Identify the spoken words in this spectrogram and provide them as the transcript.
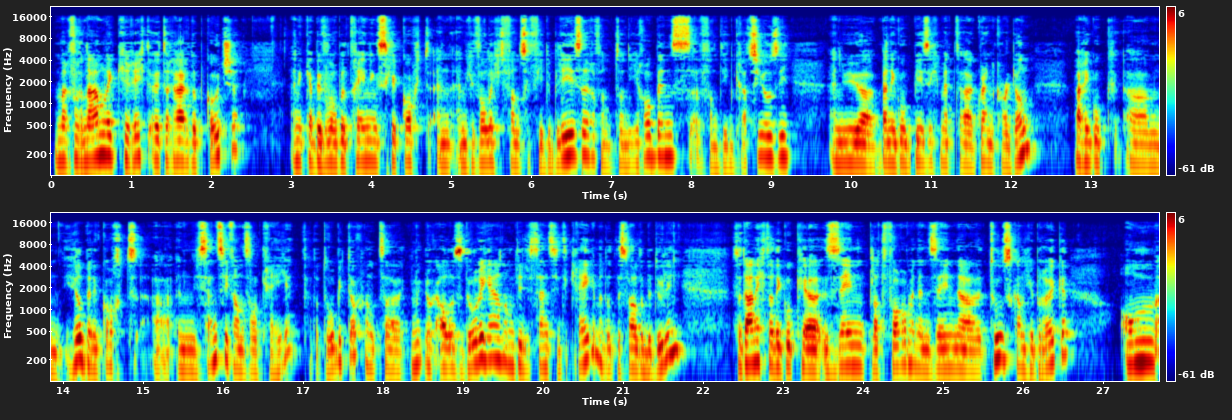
maar voornamelijk gericht uiteraard op coachen. En ik heb bijvoorbeeld trainings gekocht en, en gevolgd van Sophie de Blazer, van Tony Robbins, van Dean Graziosi. En nu uh, ben ik ook bezig met uh, Grant Cardone waar ik ook um, heel binnenkort uh, een licentie van zal krijgen. Dat hoop ik toch, want ik moet nog alles doorgaan om die licentie te krijgen, maar dat is wel de bedoeling. Zodanig dat ik ook uh, zijn platformen en zijn tools kan gebruiken om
